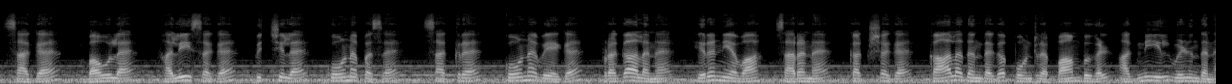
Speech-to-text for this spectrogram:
சக பௌல ஹலீசக பிச்சில கோணபச சக்ர கோணவேக பிரகாலன ஹிரண்யவா சரண கக்ஷக காலதந்தக போன்ற பாம்புகள் அக்னியில் விழுந்தன.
